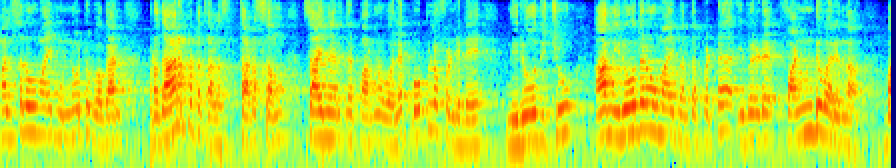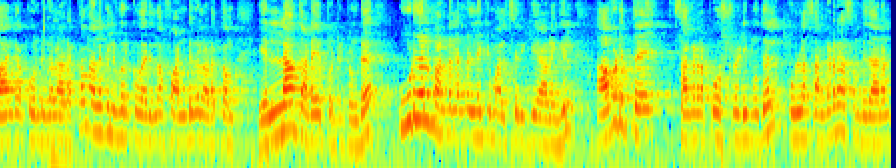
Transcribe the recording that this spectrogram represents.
മത്സരവുമായി മുന്നോട്ട് പോകാൻ പ്രധാനപ്പെട്ട തടസ്സം സായി നേരത്തെ പറഞ്ഞ പോലെ പോപ്പുലർ ഫ്രണ്ടിനെ നിരോധിച്ചു. ആ നിരോധനവുമായി ബന്ധപ്പെട്ട് ഇവരുടെ ഫണ്ട് വരുന്ന ബാങ്ക് അക്കൗണ്ടുകൾ അടക്കം അല്ലെങ്കിൽ ഇവർക്ക് വരുന്ന ഫണ്ടുകൾ അടക്കം എല്ലാം തടയപ്പെട്ടിട്ടുണ്ട്. കൂടുതൽ മണ്ഡലങ്ങളിലേക്ക് മത്സരിക്കുകയാണെങ്കിൽ അവിടുത്തെ സംഘടന പോസ്റ്റ് മുതൽ ഉള്ള സംഘടനാ സംവിധാനം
